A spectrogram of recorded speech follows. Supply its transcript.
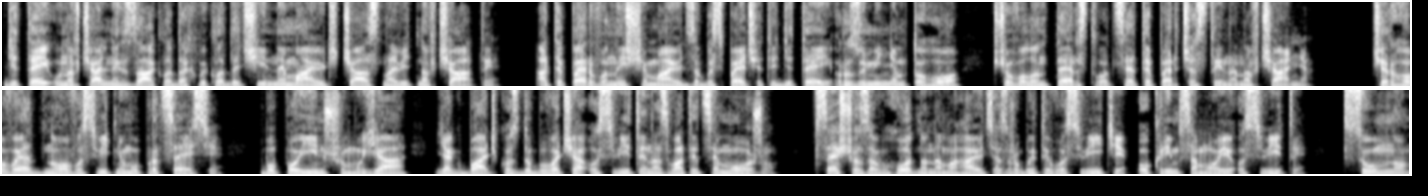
Дітей у навчальних закладах викладачі не мають час навіть навчати, а тепер вони ще мають забезпечити дітей розумінням того, що волонтерство це тепер частина навчання, чергове дно в освітньому процесі, бо по-іншому я, як батько здобувача освіти, назвати це можу. Все, що завгодно намагаються зробити в освіті, окрім самої освіти. Сумно,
